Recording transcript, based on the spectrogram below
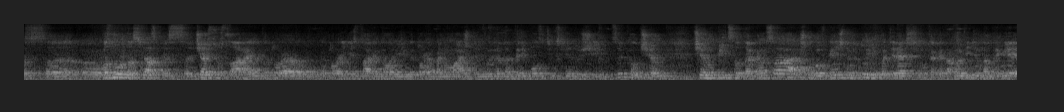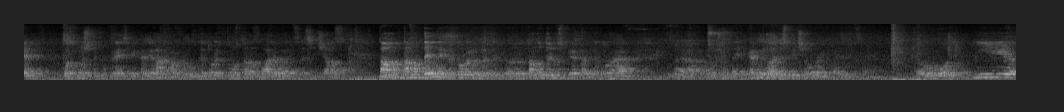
с, э, возможно, связки с частью старой, которая, у которой есть старой голове, и которая понимает, что выгодно переползти в следующий цикл, чем, чем биться до конца, чтобы в конечном итоге потерять все. Как это мы видим на примере восточных украинских олигархов, у которых просто разваливается сейчас та, та модель, на которую, э, та модель успеха, которая, э, в общем-то, их кормила, обеспечивала их позиции. Вот. И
